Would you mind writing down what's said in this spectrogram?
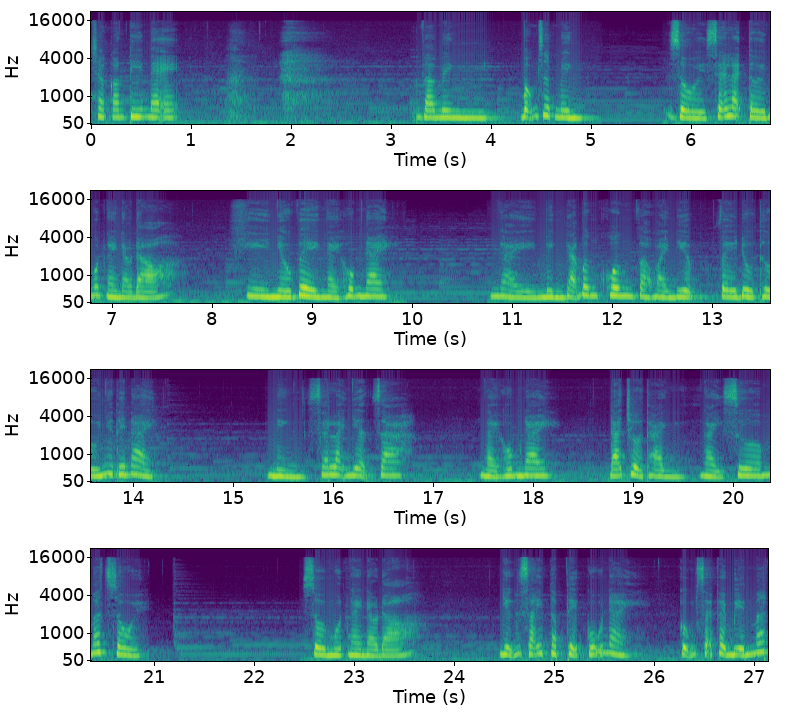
cho con ti mẹ. Và mình bỗng giật mình. Rồi sẽ lại tới một ngày nào đó khi nhớ về ngày hôm nay. Ngày mình đã bâng khuâng và hoài niệm về đủ thứ như thế này. Mình sẽ lại nhận ra ngày hôm nay đã trở thành ngày xưa mất rồi. Rồi một ngày nào đó, những dãy tập thể cũ này cũng sẽ phải biến mất,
